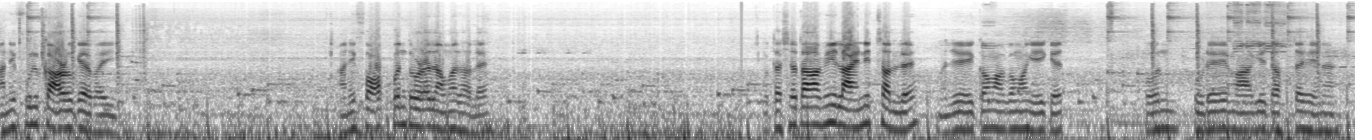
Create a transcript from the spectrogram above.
आणि फुल काळोख आहे भाई. आणि फॉग पण थोडा जमा झालाय. तसं तर आम्ही लाईनीत चाललो आहे म्हणजे एका मागोमाग एक आहेत. कोण पुढे मागे जास्त हे नाही.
